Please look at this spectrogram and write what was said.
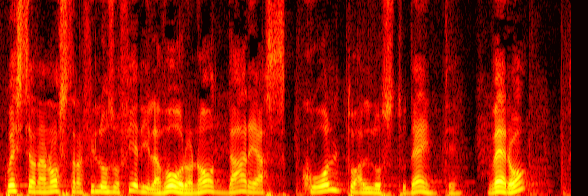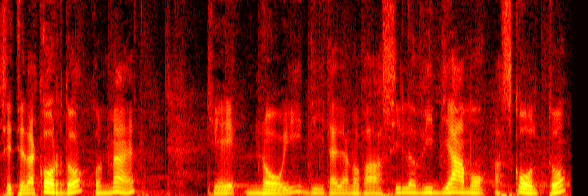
Questa è una nostra filosofia di lavoro, no? Dare ascolto allo studente, vero? Siete d'accordo con me? Che noi di Italiano Facile vi diamo ascolto.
